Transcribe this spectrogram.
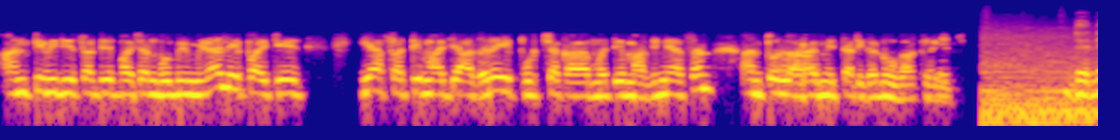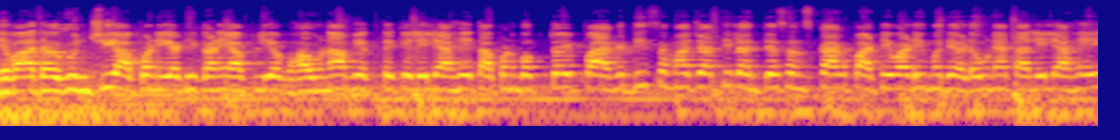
अंत्यविधीसाठी स्मशानभूमी मिळाली पाहिजे. यासाठी माझी आग्रही पुढच्या काळामध्ये मागणी असेल आणि तो लढा मी त्या ठिकाणी उभा करेन. धन्यवाद अरुणजी आपण या ठिकाणी आपली भावना व्यक्त केलेल्या आहेत. आपण बघतोय पागदी समाजातील अंत्यसंस्कार पाटेवाडीमध्ये अडवण्यात आलेले आहे.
